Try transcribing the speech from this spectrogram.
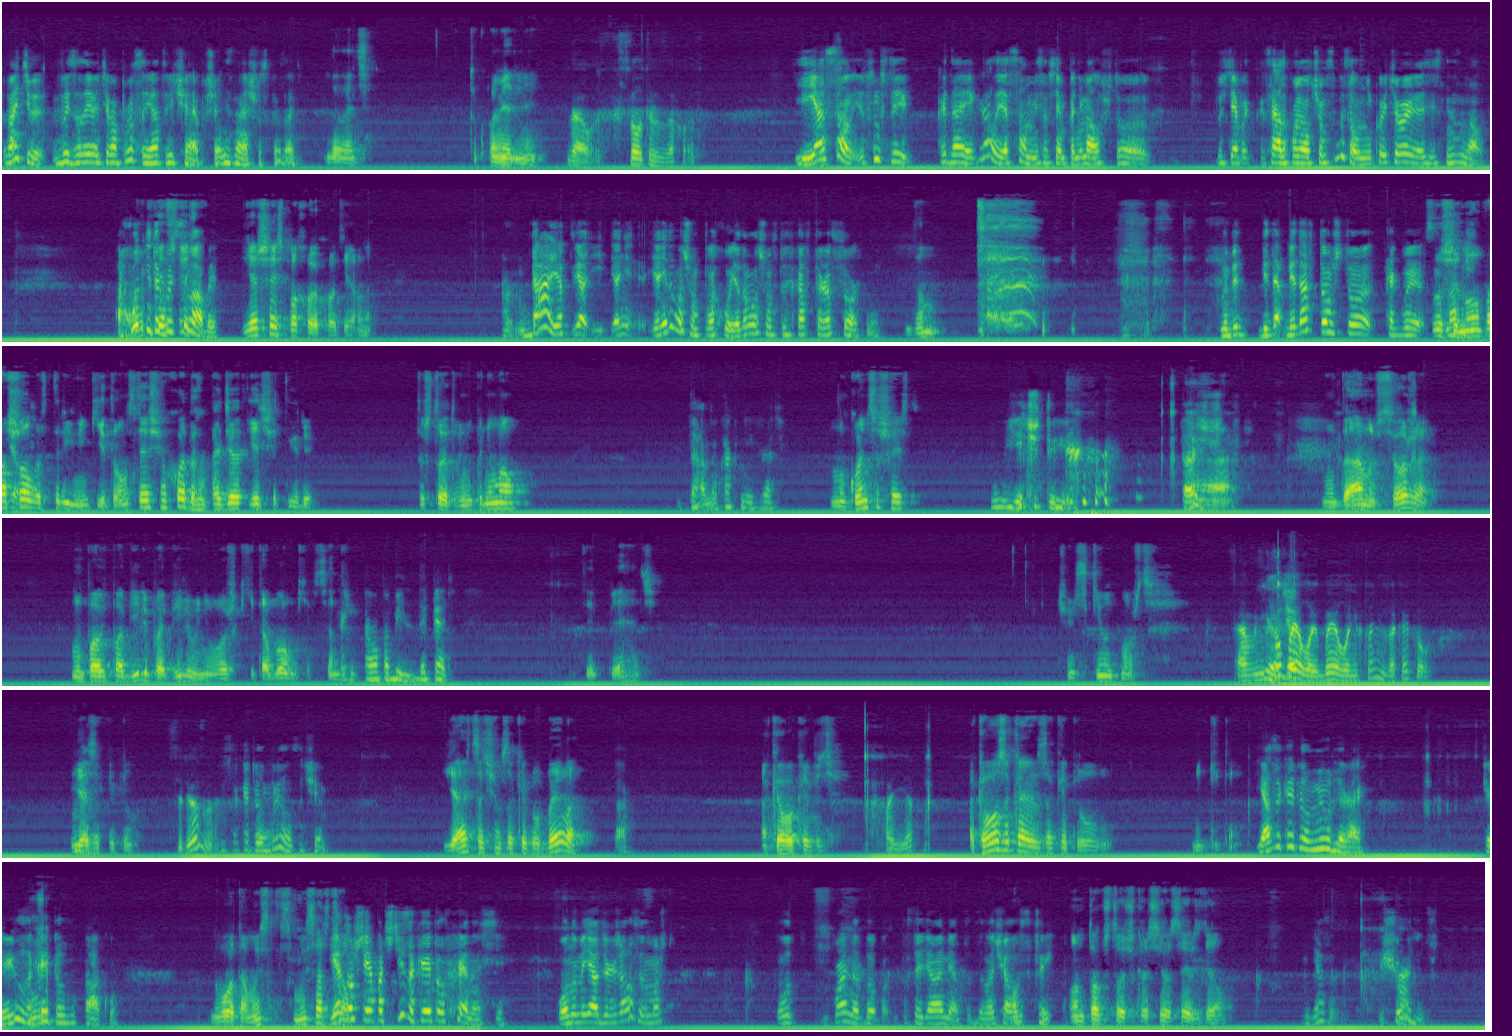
Давайте вы задаете вопросы, я отвечаю, потому что я не знаю, что сказать. Давайте. Только помедленнее. Да, что это за заход? И я сам, в смысле, когда я играл, я сам не совсем понимал, что... То есть я сразу понял, в чем смысл, но никакой теории я здесь не знал. А ход Ну, не такой шесть. слабый. Я 6 плохой ход явно. Да, я, я, я, не, я не думал, что он плохой, я думал, что он слегка второсортный. Да, Но бе- беда, беда в том, что как бы... слушай, ну он пошел делать. в F3, Никита. Он следующим ходом пойдет Е4. Ты что, этого не понимал? Да, ну как не играть? Ну, конь C6. Ну, Е4. Так что- А, ну да, ну все же. Ну, по- побили, побили, у него же какие-то обломки в центре. Кого побили? D5. Т5. Что-нибудь скинуть можете? А в я- Бейлу и Бейлу никто не закапил? Я Нет. закрепил. Серьезно? Закопил был, зачем? Я зачем закрепил Бейла? Да. А кого копить? Файет. А кого зака- закрепил Никита? Я закрепил Мюллера. Кирилл Ну. закрепил Лукаку. Ну вот, а мы, с- мы с Я Артем. то, что я почти закрепил Хеннесси. Он у меня удержался, но может... Вот буквально до последнего момента, до начала Он- встречи. Он только что очень красивый сейв сделал. Я за- Еще А. один.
